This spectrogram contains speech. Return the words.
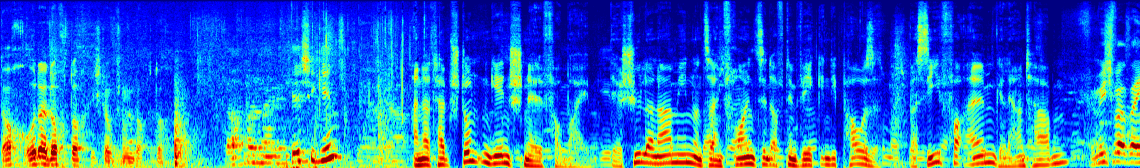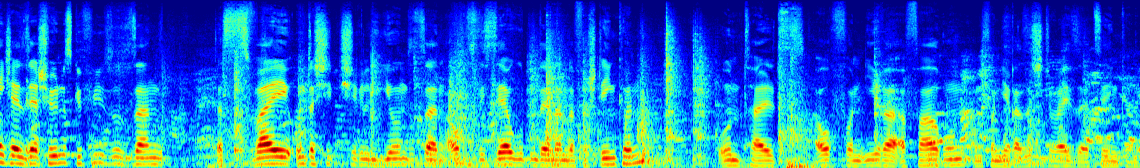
Doch, oder doch, doch. Ich glaube schon, doch, doch. Darf man in eine Kirche gehen? Anderthalb Stunden gehen schnell vorbei. Der Schüler Lamin und sein Freund sind auf dem Weg in die Pause. Was sie vor allem gelernt haben? Für mich war es eigentlich ein sehr schönes Gefühl, sozusagen, dass zwei unterschiedliche Religionen sozusagen auch sich sehr gut miteinander verstehen können und halt auch von ihrer Erfahrung und von ihrer Sichtweise erzählen können.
